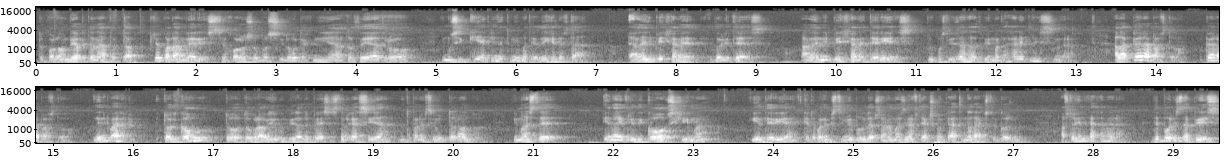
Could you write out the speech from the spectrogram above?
το Κολόμπια που ήταν από τα πιο καλά μέρη σε χώρους όπως η λογοτεχνία, το θέατρο, η μουσική έκλεινε τμήματα, δεν είχε λεφτά. Αν δεν υπήρχαν δωρητές, αν δεν υπήρχαν εταιρείες που υποστηρίζαν αυτά τα τμήματα, θα είχαν κλείσει σήμερα. Αλλά πέρα από αυτό, πέρα από αυτό, δεν υπάρχει. Το δικό μου το, το βραβείο που πήρα το πήρα σε συνεργασία με το Πανεπιστήμιο του Τωρόντο. Είμαστε ένα υβριδικό σχήμα, η εταιρεία και το Πανεπιστήμιο που δουλέψαμε μαζί να φτιάξουμε κάτι να αλλάξει τον κόσμο. Αυτό γίνεται κάθε μέρα. Δεν μπορείς να πεις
